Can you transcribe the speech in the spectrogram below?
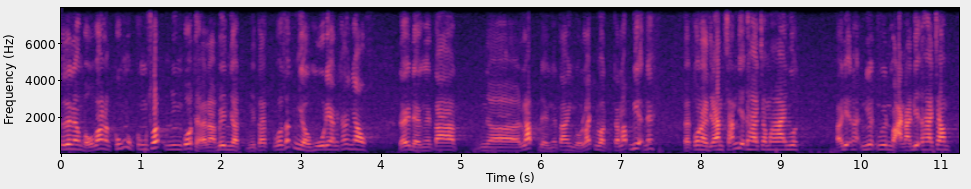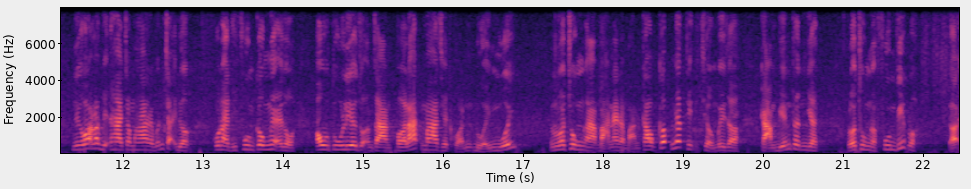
thế nên là bảo bác là cúng một công suất nhưng có thể là bên Nhật người ta có rất nhiều model khác nhau. Đấy để người ta uh, lắp để người ta hiểu lách luật người ta lắp điện đấy. Đấy, con này thì ăn sẵn điện 220 luôn. Đấy, điện điện nguyên bản là điện 200 nhưng các bác lắp điện 220 là vẫn chạy được. Con này thì full công nghệ rồi auto lia dọn dàn plasma diệt khuẩn đuổi muối. Nói chung là bản này là bản cao cấp nhất thị trường bây giờ cảm biến thân nhiệt. Nói chung là full vip rồi. Đấy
